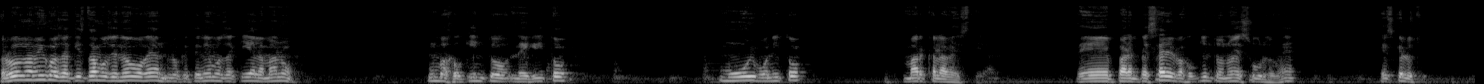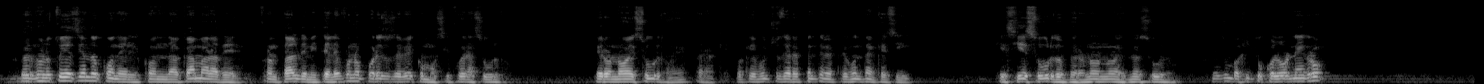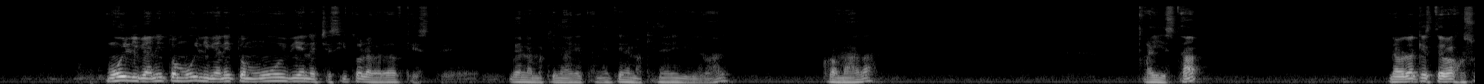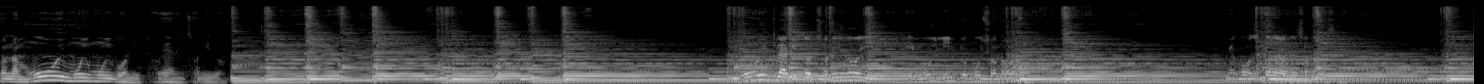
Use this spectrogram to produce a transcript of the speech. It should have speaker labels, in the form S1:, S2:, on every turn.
S1: Saludos amigos, aquí estamos de nuevo, vean lo que tenemos aquí a la mano. Un bajo quinto negrito, muy bonito, marca la bestia. Eh, para empezar, el bajo quinto no es zurdo, ¿eh? es que lo, perdón, lo estoy haciendo con, el, con la cámara de frontal de mi teléfono, por eso se ve como si fuera zurdo. Pero no es zurdo, ¿eh? ¿Para qué? Porque muchos de repente me preguntan que si, que si es zurdo, pero no, no es, no es zurdo. Es un bajito color negro. Muy livianito, muy livianito, muy bien hechecito. La verdad que este, vean la maquinaria, también tiene maquinaria individual. Cromada. Ahí está. La verdad que este bajo suena muy, muy, muy bonito. Vean el sonido. Muy clarito el sonido y, muy limpio, muy sonoro. Vean cómo se queda la resonancia.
